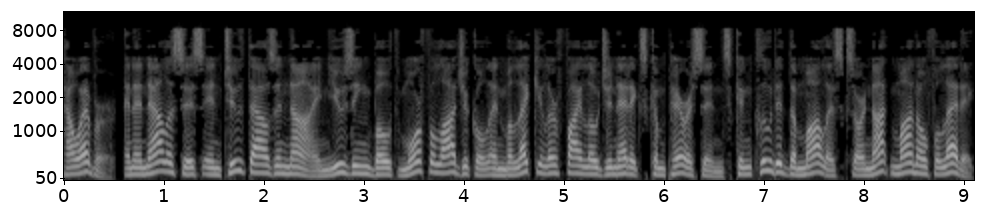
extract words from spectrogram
However, an analysis in 2009 using both morphological and molecular phylogenetics comparisons concluded the mollusks are not monophyletic.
